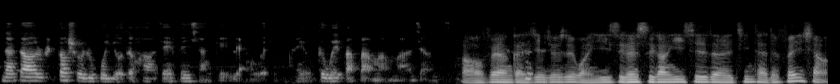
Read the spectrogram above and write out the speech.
那到到时候如果有的话，再分享给两位。还有各位爸爸妈妈这样子，好，非常感谢就是婉医师跟思刚医师的精彩的分享。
